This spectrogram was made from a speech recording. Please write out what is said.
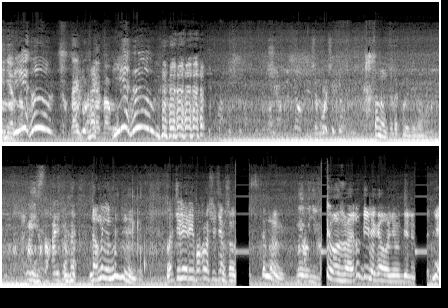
И нет. Дай бог ни одного. Чем больше, тем Что нам это такое дело? мы не знаем. Да, мы, не- в артиллерии попроще тем, что ну, Мы его не его знает, убили кого не убили, не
